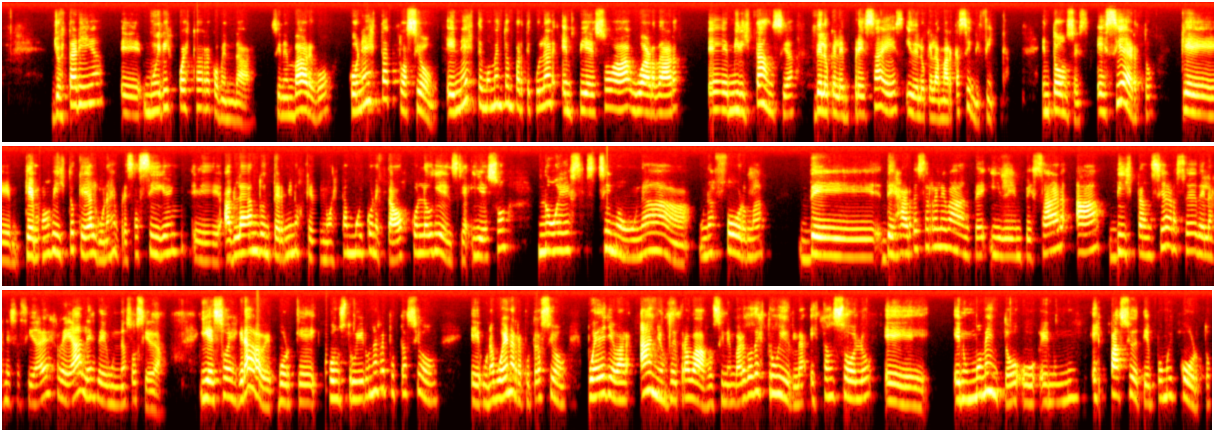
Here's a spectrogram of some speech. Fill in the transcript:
yo estaría eh, muy dispuesto a recomendar. Sin embargo, con esta actuación, en este momento en particular, empiezo a guardar eh, mi distancia de lo que la empresa es y de lo que la marca significa. Entonces, es cierto que, hemos visto que algunas empresas siguen eh, hablando en términos que no están muy conectados con la audiencia y eso no es sino una, una forma de dejar de ser relevante y de empezar a distanciarse de las necesidades reales de una sociedad. Y eso es grave porque construir una reputación, eh, una buena reputación, puede llevar años de trabajo, sin embargo, destruirla es tan solo eh, en un momento o en un espacio de tiempo muy corto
